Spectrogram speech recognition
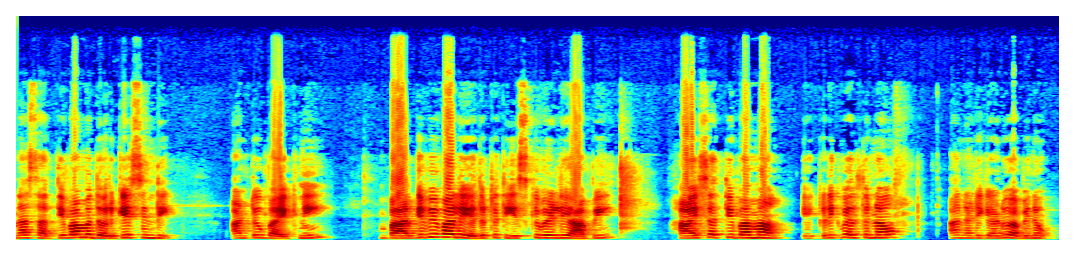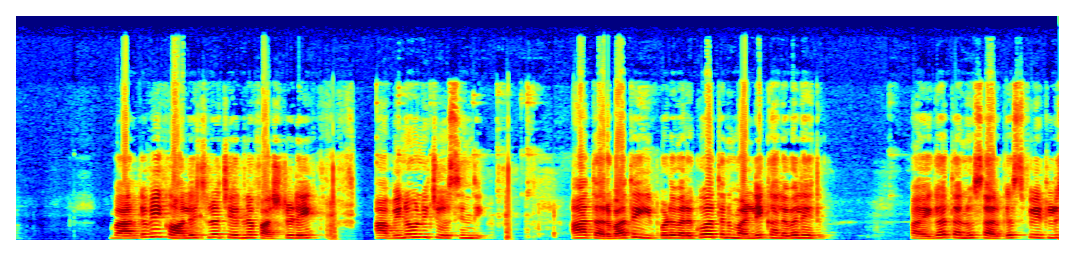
నా సత్యభామ దొరికేసింది అంటూ బైక్ని భార్గవి వాళ్ళ ఎదుట తీసుకువెళ్ళి ఆపి హాయ్ సత్యభామ ఎక్కడికి వెళ్తున్నావు? అని అడిగాడు అభినవ్. భార్గవి కాలేజ్లో చేరిన ఫస్ట్ డే అభినవ్ని చూసింది. ఆ తర్వాత ఇప్పటి వరకు అతను మళ్ళీ కలవలేదు. పైగా తను సర్కస్ ఫీట్లు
